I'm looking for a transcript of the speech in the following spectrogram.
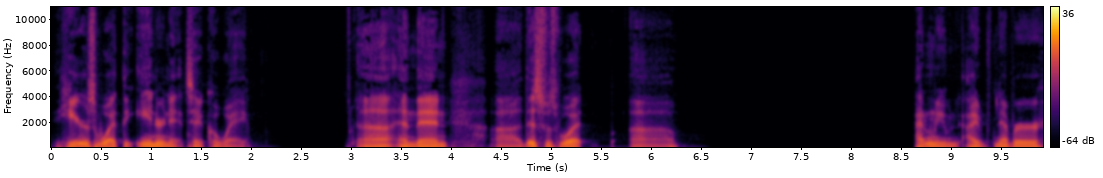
here's what the internet took away. Uh, and then uh, this was what uh, I don't even. I've never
